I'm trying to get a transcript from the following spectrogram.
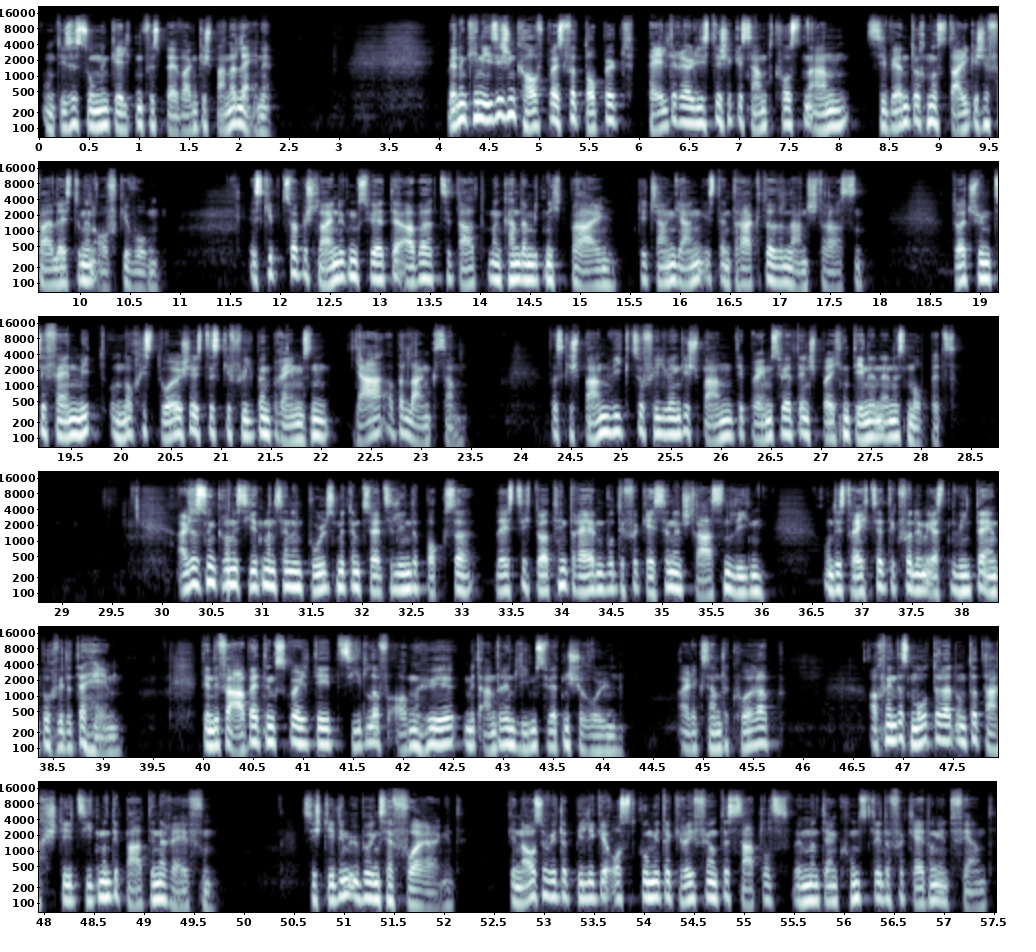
und diese Summen gelten fürs Beiwagengespann alleine. Wer den chinesischen Kaufpreis verdoppelt, peilt realistische Gesamtkosten an, sie werden durch nostalgische Fahrleistungen aufgewogen. Es gibt zwar Beschleunigungswerte, aber, Zitat, man kann damit nicht prahlen. Die Changyang ist ein Traktor der Landstraßen. Dort schwimmt sie fein mit und noch historischer ist das Gefühl beim Bremsen, ja, aber langsam. Das Gespann wiegt so viel wie ein Gespann, die Bremswerte entsprechen denen eines Mopeds. Also synchronisiert man seinen Puls mit dem Zweizylinder-Boxer, lässt sich dorthin treiben, wo die vergessenen Straßen liegen und ist rechtzeitig vor dem ersten Wintereinbruch wieder daheim. Denn die Verarbeitungsqualität siedelt auf Augenhöhe mit anderen liebenswerten Schrullen. Alexander Korab. Auch wenn das Motorrad unter Dach steht, sieht man die Patina Reifen. Sie steht ihm übrigens hervorragend. Genauso wie der billige Ostgummi der Griffe und des Sattels, wenn man deren Kunstlederverkleidung entfernt.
